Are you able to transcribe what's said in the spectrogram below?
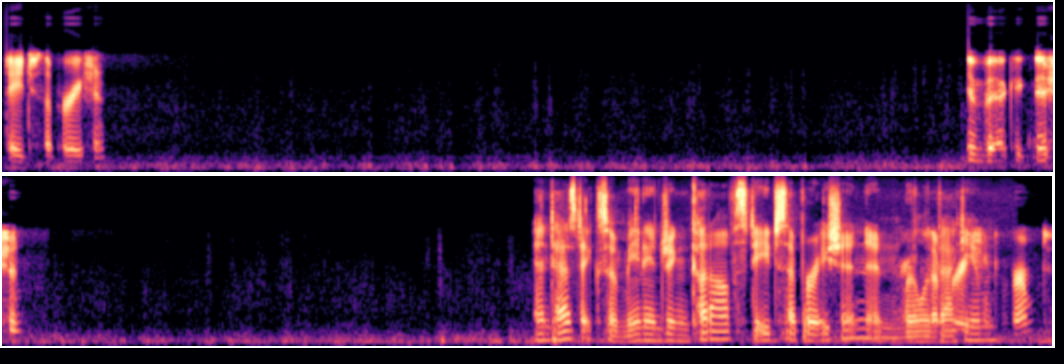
Stage separation. MVAC ignition. Fantastic. So main engine cutoff, stage separation, and Merlin separation vacuum confirmed.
